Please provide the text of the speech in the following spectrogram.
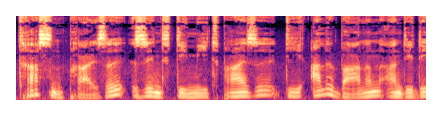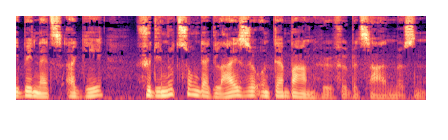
Trassenpreise sind die Mietpreise, die alle Bahnen an die DB Netz AG für die Nutzung der Gleise und der Bahnhöfe bezahlen müssen.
